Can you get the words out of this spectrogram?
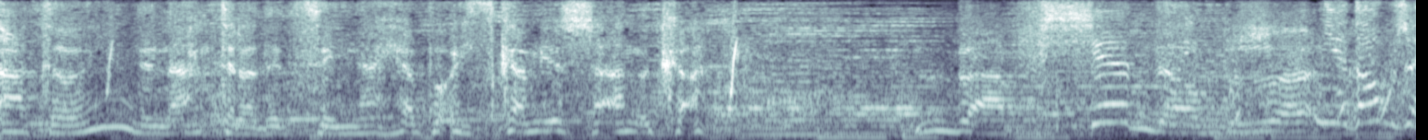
A to inna tradycyjna japońska mieszanka. Baw się dobrze. Niedobrze.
